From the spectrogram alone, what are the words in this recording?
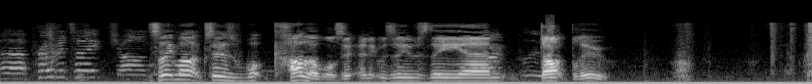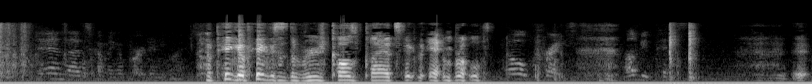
Uh, prototype John. Mark says, what colour was it? And it was it was the um, Dark dark blue. And that's coming apart anyway. Pigga Pig is the Rouge cosplayer took the emerald. Oh Christ! I'll be pissed. It,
